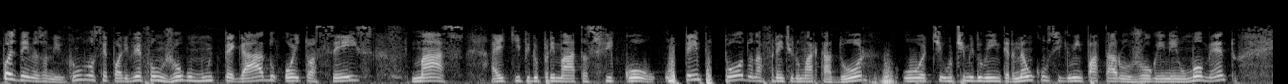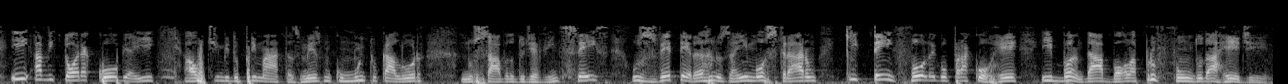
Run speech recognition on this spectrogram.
Pois bem, meus amigos, como você pode ver, foi um jogo muito pegado, 8 a 6, mas a equipe do Primatas ficou o tempo todo na frente do marcador. O, o time do Inter não conseguiu empatar o jogo em nenhum momento e a vitória coube aí ao time do Primatas, mesmo com muito calor no sábado do dia 26. Os veteranos aí mostraram que tem fôlego para correr e bandar a bola para o fundo da rede.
